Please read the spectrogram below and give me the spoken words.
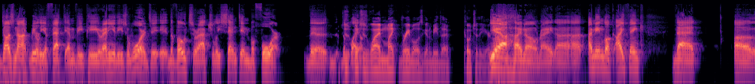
does not really affect MVP or any of these awards. It, it, the votes are actually sent in before the the which, is, which is why Mike Vrabel is going to be the coach of the year. Yeah, I know, right? Uh, I mean, look, I think that uh,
